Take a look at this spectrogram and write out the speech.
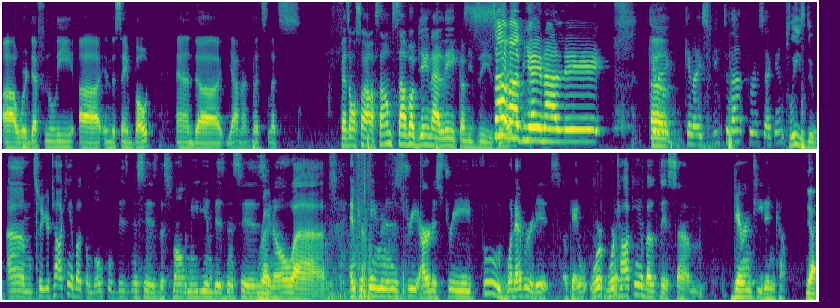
Uh, we're definitely uh, in the same boat and uh, yeah man let's let's faisons ça ensemble ça va bien aller comme ils disent Ça right? va bien aller. Can, Uh, I, can I speak to that for a second? please do Um, so you're talking about the local businesses, the small to medium businesses, you know, uh, entertainment industry, artistry, food, whatever it is. Okay, we're we're talking about this um, guaranteed income, yeah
